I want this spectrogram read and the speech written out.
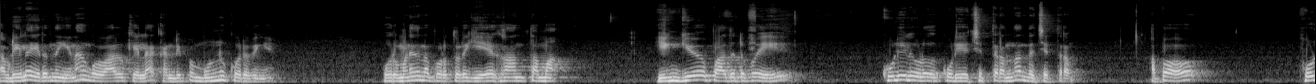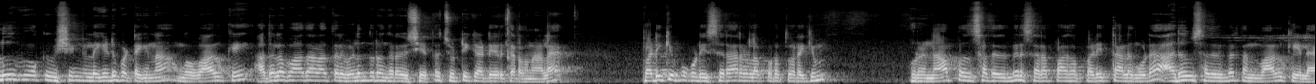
அப்படிலாம் இருந்தீங்கன்னா உங்கள் வாழ்க்கையில் கண்டிப்பாக முன்னுக்கு வருவீங்க. ஒரு மனிதனை பொறுத்த வரைக்கும் ஏகாந்தமாக எங்கேயோ பார்த்துட்டு போய் குழியில் விழுகக்கூடிய சித்திரம் தான் இந்த சித்திரம். அப்போது பொழுதுபோக்கு விஷயங்களில் ஈடுபட்டீங்கன்னா உங்கள் வாழ்க்கை அதில் பாதாளத்தில் விழுந்துருங்கிற விஷயத்தை சுட்டி காட்டி இருக்கிறதுனால படிக்க போகக்கூடிய சிறார்களை பொறுத்த வரைக்கும் ஒரு நாற்பது சதவீதம் பேர் சிறப்பாக படித்தாலும் கூட அறுபது சதவீதம் பேர் தன் வாழ்க்கையில்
